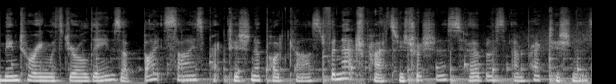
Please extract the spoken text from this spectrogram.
Mentoring with Geraldine is a bite sized practitioner podcast for naturopaths, nutritionists, herbalists, and practitioners,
